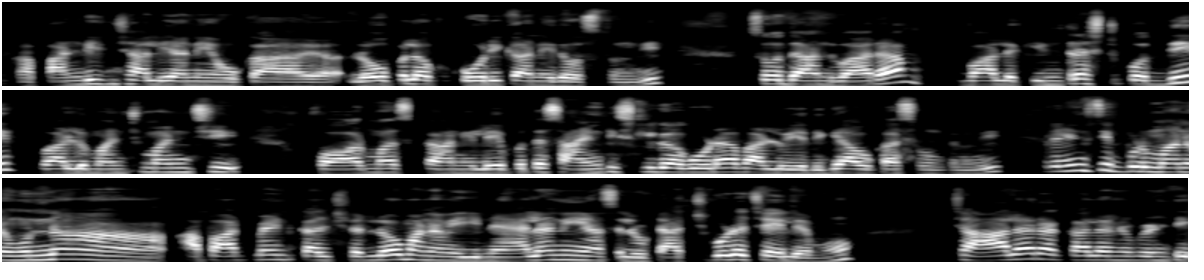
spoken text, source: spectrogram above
ఒక పండించాలి అనే ఒక లోపల ఒక కోరిక అనేది వస్తుంది. సో దాని ద్వారా వాళ్ళకి ఇంట్రెస్ట్ కొద్దీ వాళ్ళు మంచి మంచి ఫార్మర్స్ కానీ లేకపోతే సైంటిస్టులుగా కూడా వాళ్ళు ఎదిగే అవకాశం ఉంటుంది. ఫ్రెండ్స్ ఇప్పుడు మనం ఉన్న అపార్ట్మెంట్ కల్చర్లో మనం ఈ నేలని అసలు టచ్ కూడా చేయలేము. చాలా రకాలైనటువంటి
